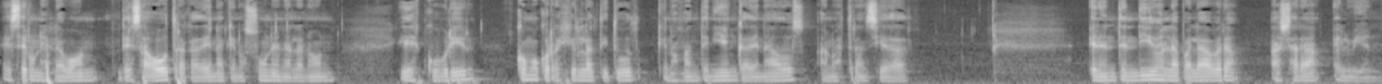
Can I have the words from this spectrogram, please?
es ser un eslabón de esa otra cadena que nos une en Alanón y descubrir cómo corregir la actitud que nos mantenía encadenados a nuestra ansiedad. El entendido en la palabra hallará el bien.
